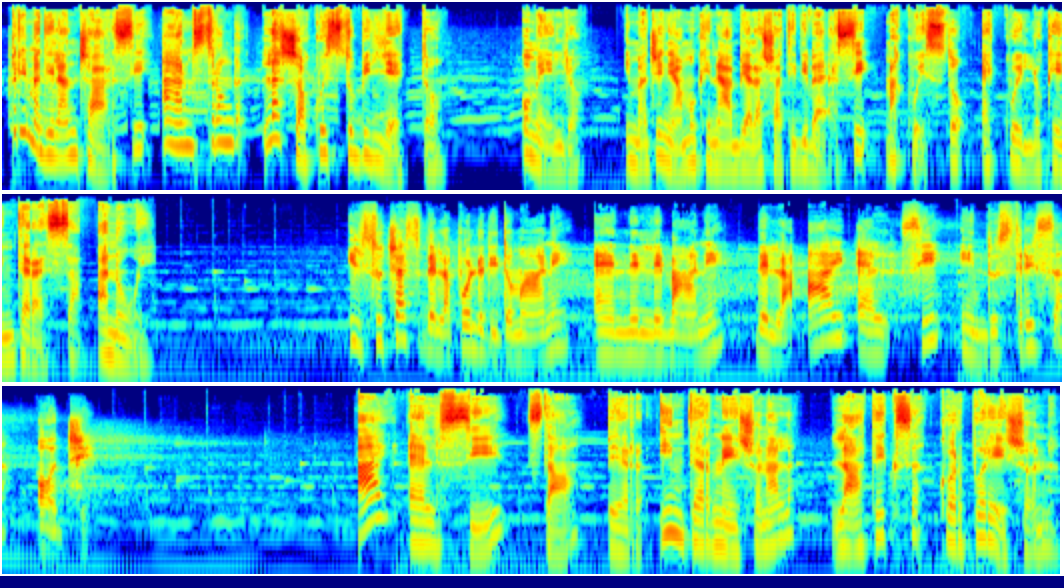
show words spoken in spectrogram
Prima di lanciarsi, Armstrong lasciò questo biglietto. O meglio, immaginiamo che ne abbia lasciati diversi, ma questo è quello che interessa a noi. Il successo dell'Apollo di domani è nelle mani della ILC Industries oggi. ILC sta per International Latex Corporation,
